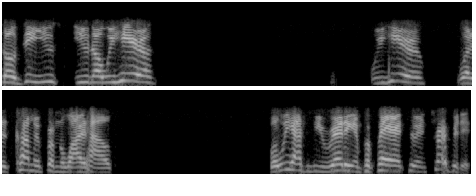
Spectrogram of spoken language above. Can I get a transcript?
So, D, you you know we hear we hear what is coming from the White House, but we have to be ready and prepared to interpret it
